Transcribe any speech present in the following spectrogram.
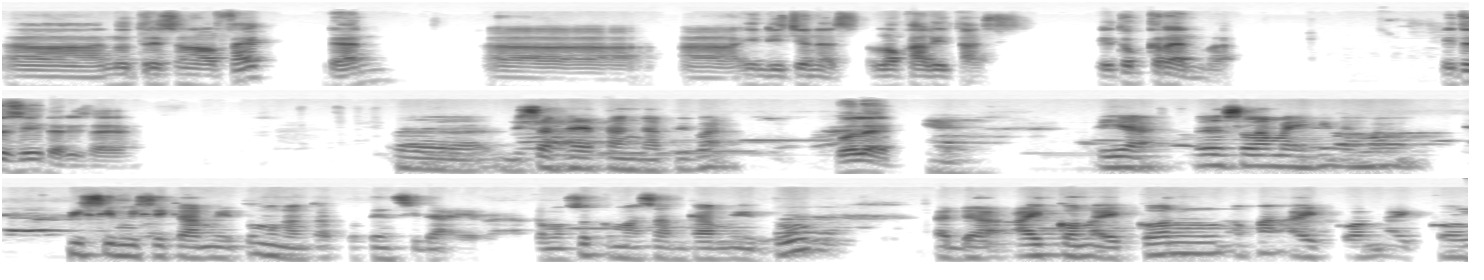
uh, nutritional fact dan uh, uh, indigenous lokalitas itu keren, Pak. Itu sih dari saya. Uh, bisa saya tanggapi, Pak? Boleh. Iya, selama ini memang visi misi kami itu mengangkat potensi daerah. Termasuk kemasan kami itu ada ikon-ikon apa ikon-ikon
